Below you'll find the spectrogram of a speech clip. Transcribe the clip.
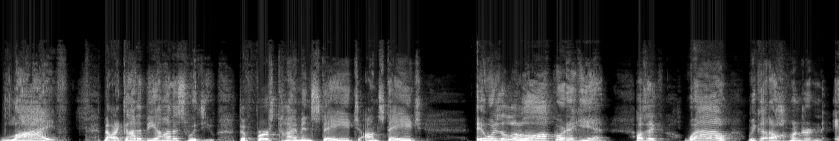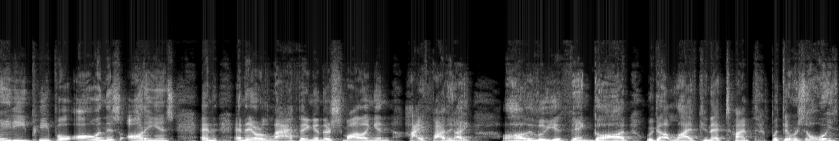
live. Now, I got to be honest with you. The first time in stage on stage, it was a little awkward again. I was like, wow, we got 180 people all in this audience. And, and they were laughing and they're smiling and high fiving, like, hallelujah, thank God we got live connect time. But there was always,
